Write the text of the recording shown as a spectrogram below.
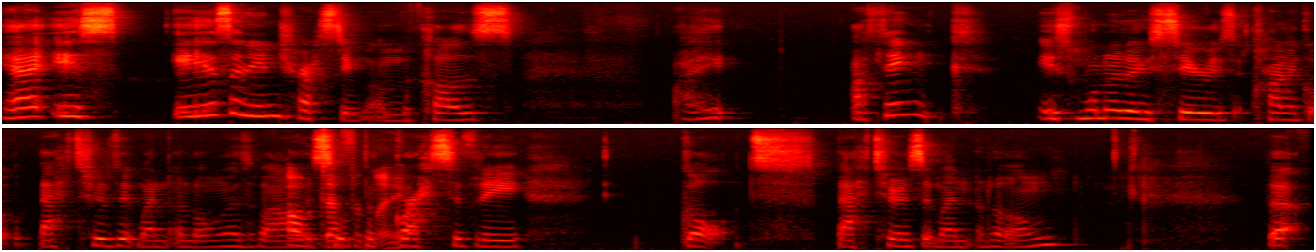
Yeah, it's it is an interesting one because I I think it's one of those series that kind of got better as it went along as well. Oh, it sort of definitely. progressively got better as it went along. But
